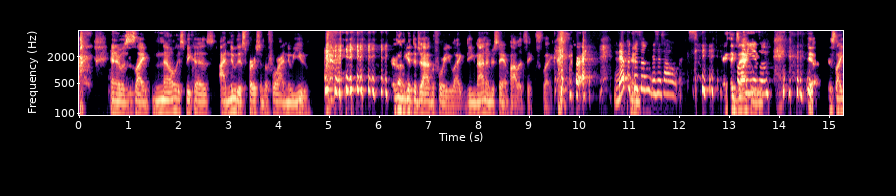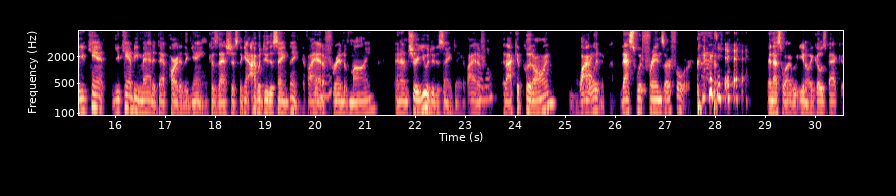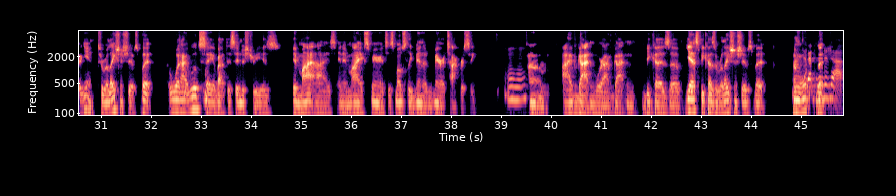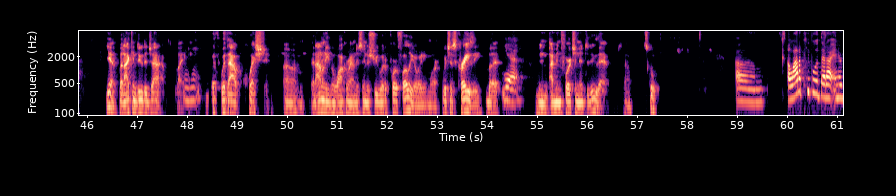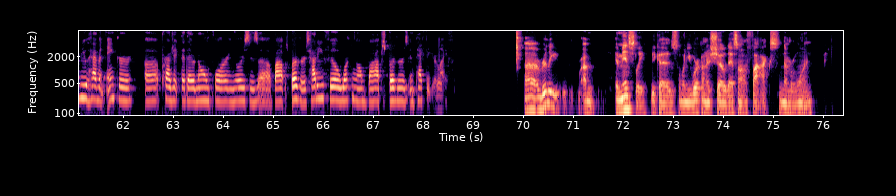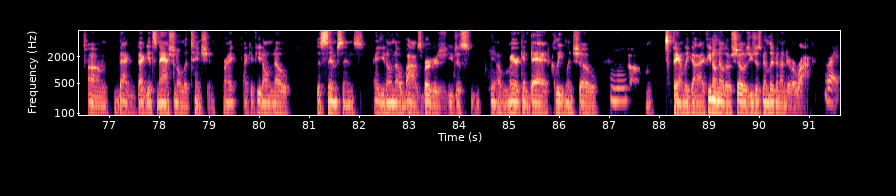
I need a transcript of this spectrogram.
and it was just like, "No, it's because I knew this person before I knew you." You're going to get the job before you. Like, do you not understand politics? Like, right? Nepotism. And, this is how it works. exactly. yeah, it's like you can't you can't be mad at that part of the game because that's just the game. I would do the same thing if I had mm-hmm. a friend of mine and I'm sure you would do the same thing. If I had a mm-hmm. that I could put on, why right. wouldn't I? That's what friends are for. yeah. And that's why you know it goes back again to relationships. But what I will say about this industry is, in my eyes and in my experience, it's mostly been a meritocracy. Mm-hmm. Um, I've gotten where I've gotten because of yes, because of relationships, but, um, but yeah, but I can do the job like mm-hmm. with, without question. Um, and I don't even walk around this industry with a portfolio anymore, which is crazy. But yeah, I've been, I've been fortunate to do that, so it's cool. Um, a lot of people that I interview have an anchor uh, project that they're known for, and yours is uh, Bob's Burgers. How do you feel working on Bob's Burgers impacted your life? Uh, really, um, immensely, because when you work on a show that's on Fox, number one, um, that that gets national attention, right? Like if you don't know The Simpsons and you don't know Bob's Burgers, you just you know American Dad, Cleveland Show, mm-hmm. um, Family Guy. If you don't know those shows, you've just been living under a rock, right?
